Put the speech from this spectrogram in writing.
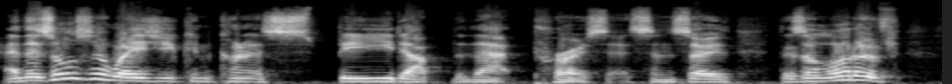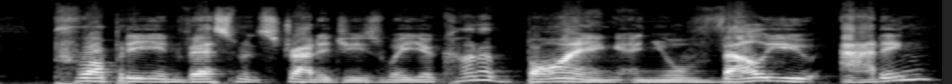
And there's also ways you can kind of speed up that process. And so there's a lot of property investment strategies where you're kind of buying and you're value adding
